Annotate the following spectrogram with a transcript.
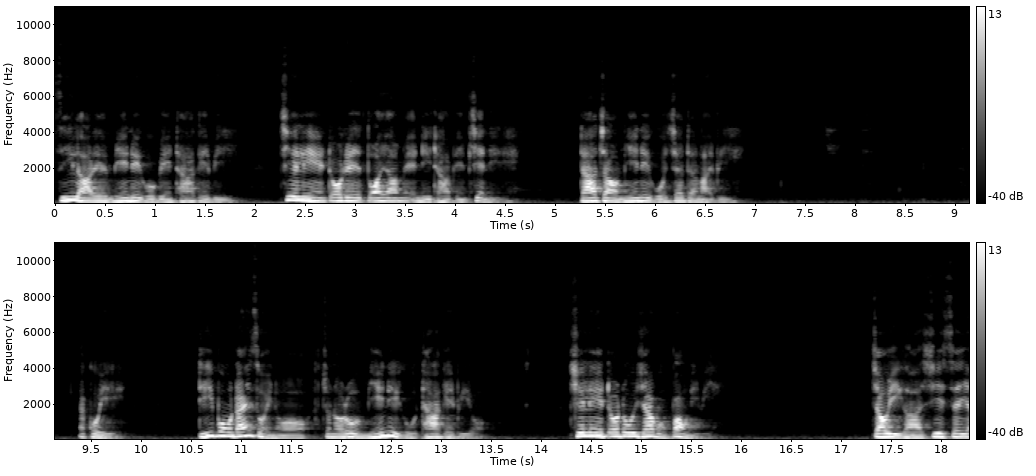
စီးလာတဲ့မြင်းတွေကိုပင်ထားခဲ့ပြီး ခြေလျင်တောထဲသွားရမယ့်အနေအထားပင်ဖြစ်နေတယ်။ဒါကြောင့်မြင်းတွေကိုရက်တက်လိုက်ပြီးအကိုကြီးဒီပုံတိုင်းဆိုရင်တော့ကျွန်တော်တို့မြင်းတွေကိုထားခဲ့ပြီးတော့ချီလင်တော်တော်ရပုံပေါက်နေပြီကြောက်ရီကရှေ့ဆက်ရ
